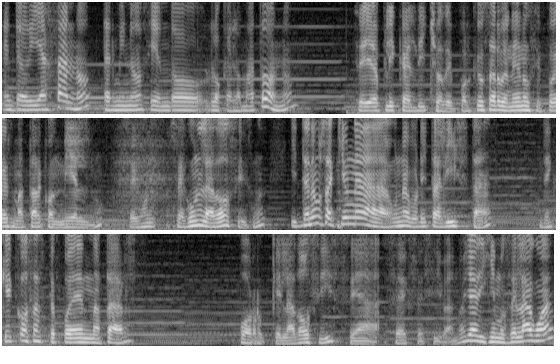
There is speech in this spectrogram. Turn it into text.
en teoría sano, terminó siendo lo que lo mató, ¿no? Sí, ahí aplica el dicho de por qué usar veneno si puedes matar con miel, ¿no? Según, según la dosis, ¿no? Y tenemos aquí una, una bonita lista de qué cosas te pueden matar porque la dosis sea, sea excesiva, ¿no? Ya dijimos el agua,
